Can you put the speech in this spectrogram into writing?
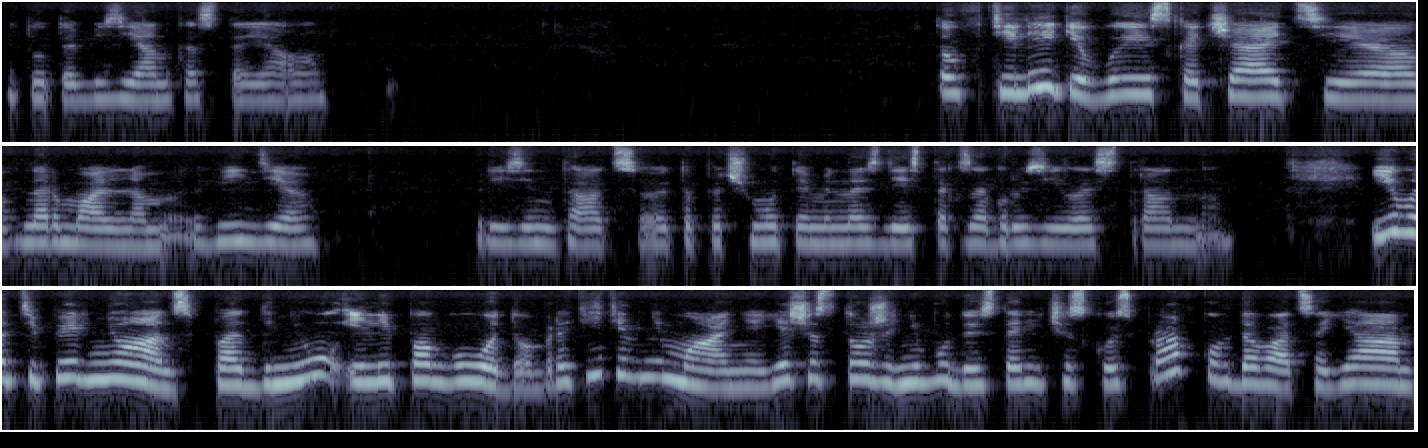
И тут обезьянка стояла. То в телеге вы скачаете в нормальном виде презентацию. Это почему-то именно здесь так загрузилось странно. И вот теперь нюанс по дню или по году. Обратите внимание, я сейчас тоже не буду историческую справку вдаваться, я,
